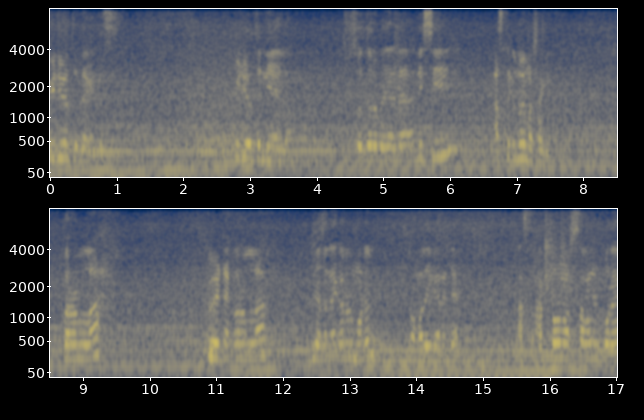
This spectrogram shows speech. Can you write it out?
ভিডিওতে দেখাইতেছি। ভিডিওতে নিয়ে এলাম। সৌদি আরবে এটা নিছি আজ থেকে নয় মাস আগে। করল্লা টুয়েটা করল্লা দুই হাজার এগারোর মডেল। তো আমার এই গাড়িটা আট নয় মাস চালানোর পরে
